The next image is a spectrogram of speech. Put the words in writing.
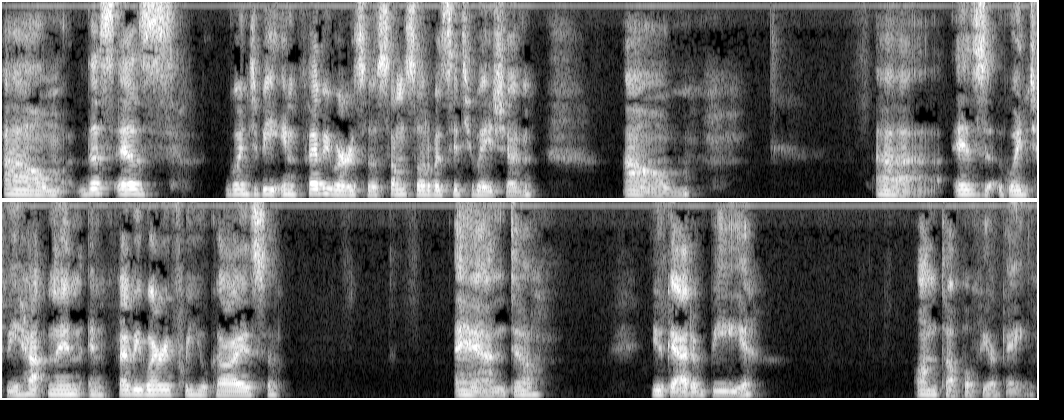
Um, this is going to be in February, so some sort of a situation um, uh, is going to be happening in February for you guys. And uh, you gotta be on top of your game.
